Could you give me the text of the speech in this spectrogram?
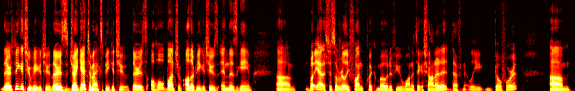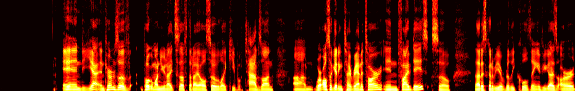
there's Pikachu Pikachu. There's Gigantamax Pikachu. There's a whole bunch of other Pikachu's in this game. Um, but yeah, it's just a really fun, quick mode. If you want to take a shot at it, definitely go for it. Um, and yeah, in terms of Pokemon Unite stuff that I also like keep tabs on, um, we're also getting Tyranitar in five days, so that is going to be a really cool thing. If you guys are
